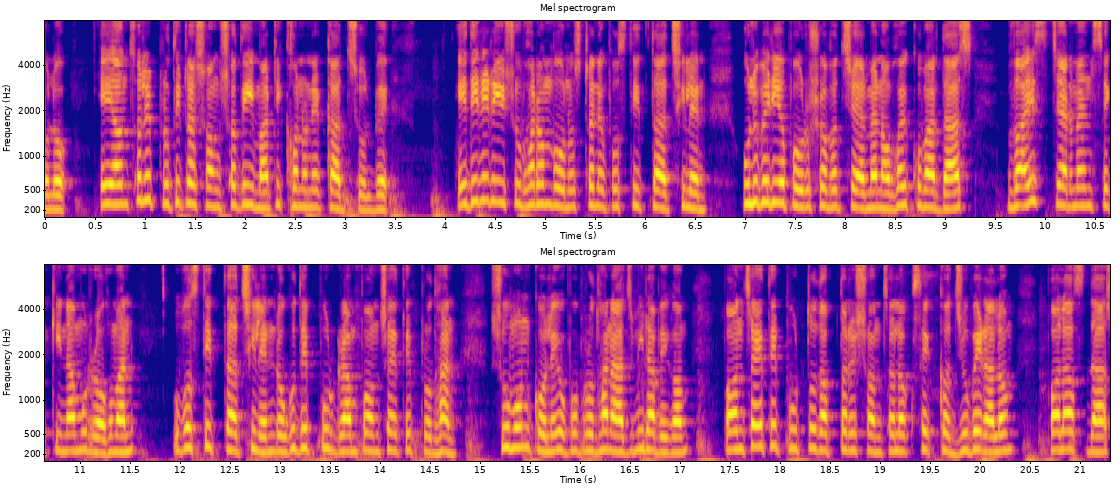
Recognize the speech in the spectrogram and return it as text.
হলো। এই অঞ্চলের প্রতিটা সংসদেই মাটি খননের কাজ চলবে। এদিনের এই শুভারম্ভ অনুষ্ঠানে উপস্থিত ছিলেন উলুবেড়িয়া পৌরসভার chairman Abhay Kumar Das, vice chairman Sheikh Kinamur Rahman উপস্থিত ছিলেন রঘুদেবপুর গ্রাম পঞ্চায়েতের প্রধান সুমন কোলে, উপপ্রধান আজমিরা বেগম, পঞ্চায়েতের পূর্ত দপ্তরের সঞ্চালক শেখ জুবের আলম, পলাশ দাস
